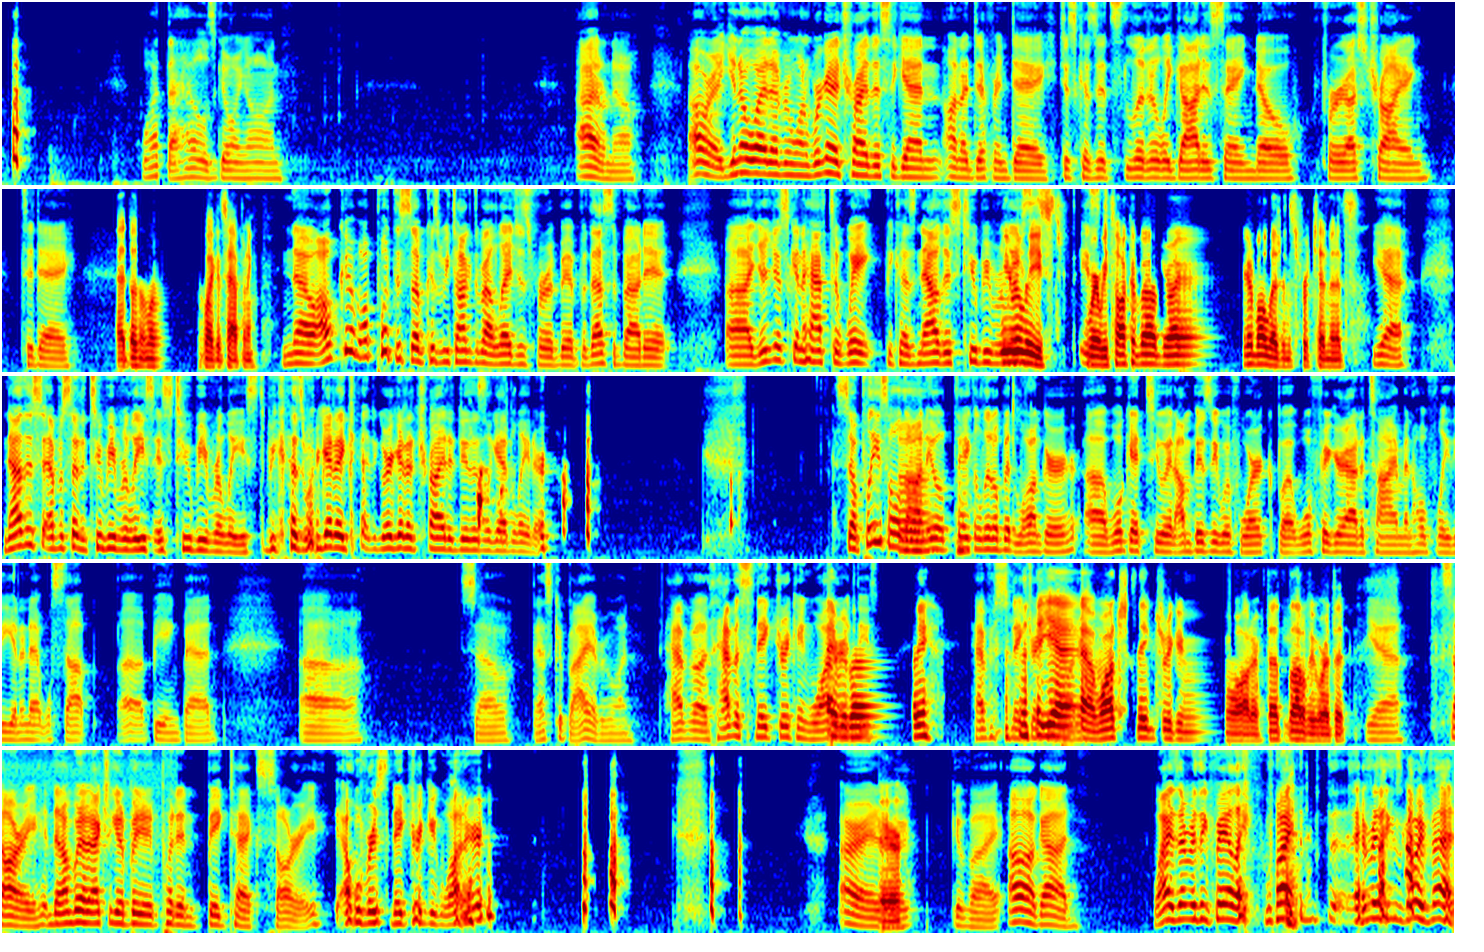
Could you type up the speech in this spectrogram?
what the hell is going on? I don't know. All right, you know what, everyone? We're gonna try this again on a different day, just because it's literally God is saying no for us trying today. That doesn't look like it's happening. No, I'll I'll put this up because we talked about legends for a bit, but that's about it. Uh, you're just gonna have to wait because now this to be released. is- released is- where we talk about Dragon Ball Legends for ten minutes. yeah. Now this episode of to be released is to be released because we're gonna get, we're gonna try to do this again later. So please hold on. Uh. It'll take a little bit longer. Uh, we'll get to it. I'm busy with work, but we'll figure out a time, and hopefully the internet will stop uh, being bad. Uh, so that's goodbye, everyone. Have a have a snake drinking water. Hey, everybody. Have a snake drinking water. yeah, water. watch Snake drinking water. That that'll be worth it. Yeah. Sorry. And then I'm gonna actually gonna put- put in big text. Sorry over snake drinking water. All right. Fair. Goodbye. Oh God. Why is everything failing? Why everything's going bad?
